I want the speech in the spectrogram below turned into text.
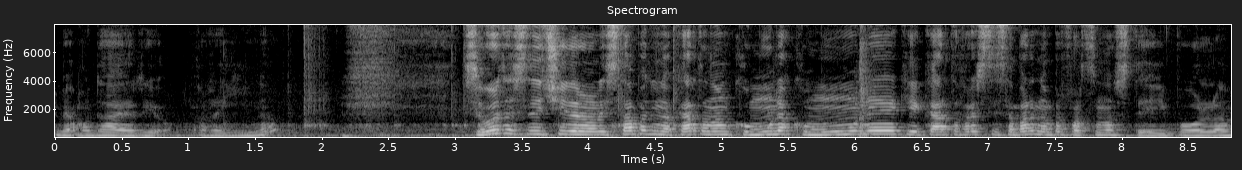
Abbiamo Dario Reina. Se volete decidere una ristampa di una carta non comune a comune, che carta fareste stampare non per forza una staple?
